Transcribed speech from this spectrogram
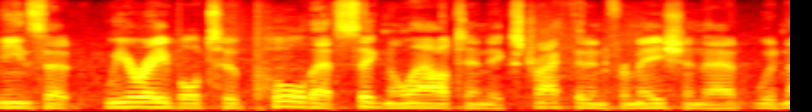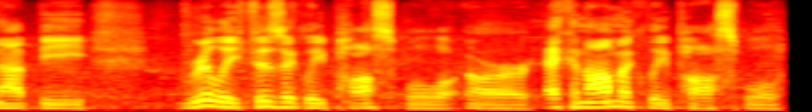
means that we are able to pull that signal out and extract that information that would not be really physically possible or economically possible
